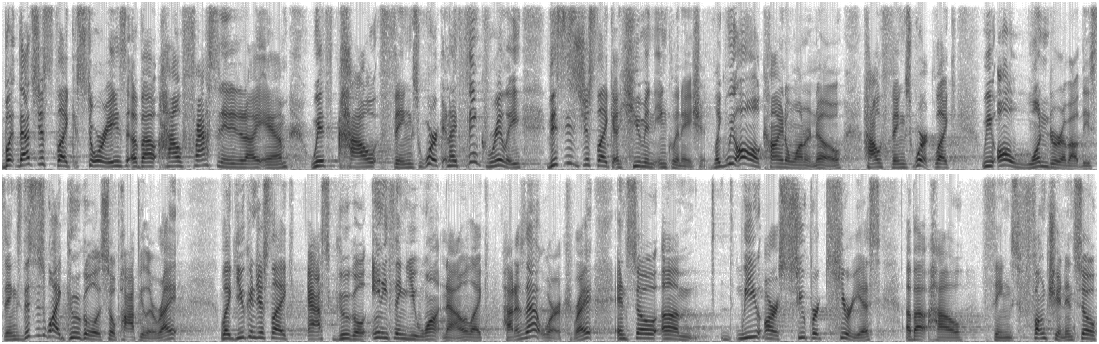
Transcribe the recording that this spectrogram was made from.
but that's just like stories about how fascinated I am with how things work. And I think really this is just like a human inclination. Like we all kind of want to know how things work. Like we all wonder about these things. This is why Google is so popular, right? Like you can just like ask Google anything you want now. Like how does that work, right? And so um, we are super curious about how things function. And so,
